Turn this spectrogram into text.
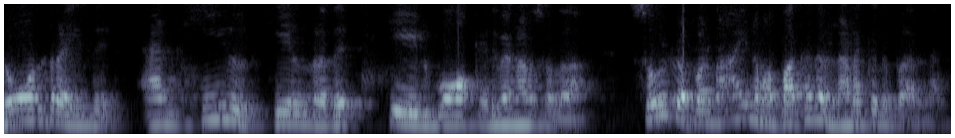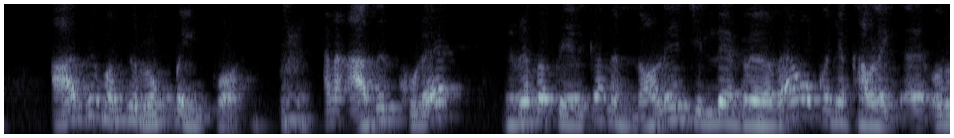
நோன்ற இது. அண்ட் ஹீல் ஹீல்ன்றது ஹீல் வாக் எது வேணாலும் சொல்லலாம். சொல்றப்ப நாய் நம்ம பக்கத்துல நடக்குது பாருங்க. அது வந்து ரொம்ப இம்பார்ட்டன்ட் ஆனா அது கூட ரொம்ப பேருக்கு அந்த நாலேஜ் இல்லைன்றதுதான் கொஞ்சம் கவலை ஒரு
